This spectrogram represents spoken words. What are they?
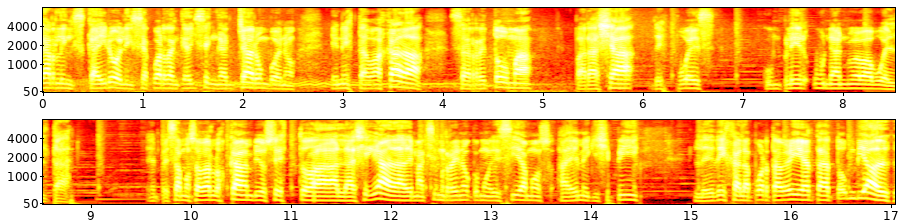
Herlings Cairoli. ¿Se acuerdan que ahí se engancharon? Bueno, en esta bajada se retoma para allá después cumplir una nueva vuelta. Empezamos a ver los cambios. Esto a la llegada de Maxime Renault, como decíamos, a MXGP. Le deja la puerta abierta a Tom Vial,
